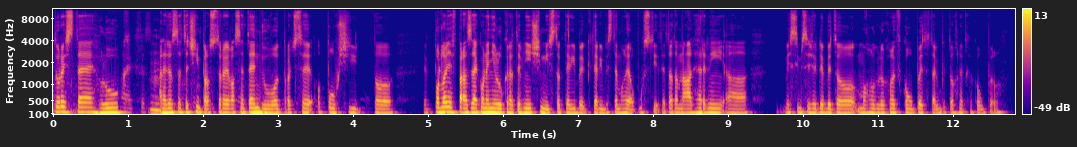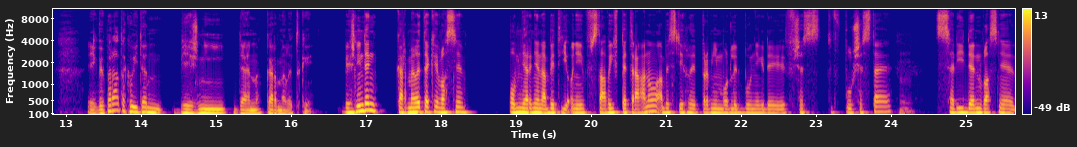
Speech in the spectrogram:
Turisté, hluk a nedostatečný prostor je vlastně ten důvod, proč se opouští to podle mě v Praze jako není lukrativnější místo, který, by, který byste mohli opustit. Je to tam nádherný a myslím si, že kdyby to mohl kdokoliv koupit, tak by to hnedka koupil. Jak vypadá takový ten běžný den karmelitky? Běžný den karmelitek je vlastně poměrně nabitý. Oni vstávají v pět ráno, aby stihli první modlitbu někdy v, šest, v půl šesté. Hmm. Celý den vlastně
